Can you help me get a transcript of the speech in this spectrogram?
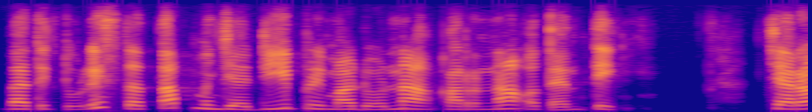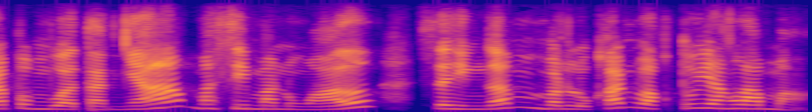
batik tulis tetap menjadi primadona karena otentik. Cara pembuatannya masih manual sehingga memerlukan waktu yang lama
